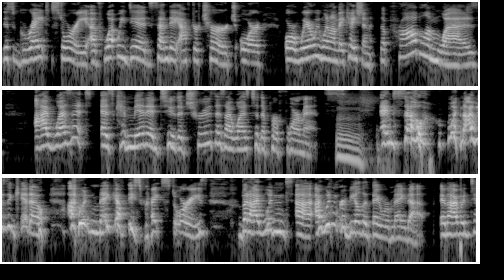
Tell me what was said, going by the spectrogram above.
this great story of what we did Sunday after church or or where we went on vacation. The problem was I wasn't as committed to the truth as I was to the performance. Mm. And so when I was a kiddo, I would make up these great stories, but I wouldn't uh, I wouldn't reveal that they were made up. And I would t-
